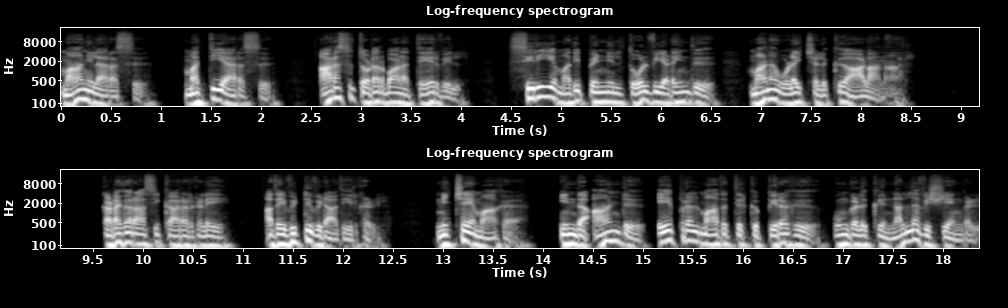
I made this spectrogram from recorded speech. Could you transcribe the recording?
மாநில அரசு மத்திய அரசு அரசு தொடர்பான தேர்வில் சிறிய மதிப்பெண்ணில் தோல்வியடைந்து மன உளைச்சலுக்கு ஆளானார். கடகராசிக்காரர்களே அதை விட்டு விடாதீர்கள். நிச்சயமாக இந்த ஆண்டு ஏப்ரல் மாதத்திற்குப் பிறகு உங்களுக்கு நல்ல விஷயங்கள்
